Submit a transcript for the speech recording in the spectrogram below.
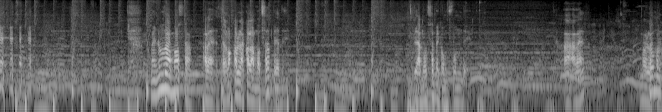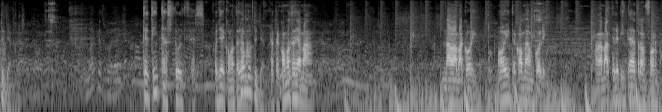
Menuda moza. A ver, tenemos que hablar con la moza, espérate. La moza me confunde. A, a ver. ¿Cómo con- te llamas? Tetitas dulces. Oye, ¿cómo te ¿Cómo llamas? te llamas? ¿Cómo te llamas? Nada, Macoy. Hoy te comes un colín. Además tiene pinta de transforma.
